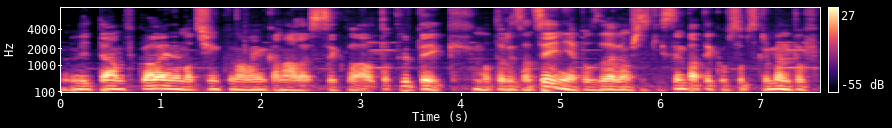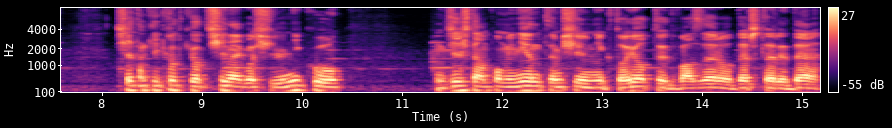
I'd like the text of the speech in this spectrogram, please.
Witam w kolejnym odcinku na moim kanale z cyklu Autokrytyk motoryzacyjnie. Pozdrawiam wszystkich sympatyków, subskrybentów. Dzisiaj taki krótki odcinek o silniku. Gdzieś tam pominiętym silnik Toyoty 2.0 D4D.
